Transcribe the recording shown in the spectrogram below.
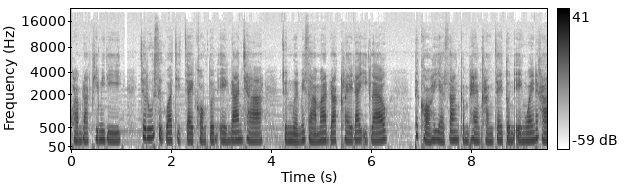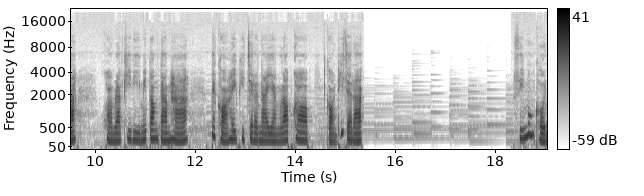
ความรักที่ไม่ดี จะรู้สึกว่าจิตใจของตนเองด้านช้า จนเหมือนไม่สามารถรักใครได้อีกแล้ว แต่ขอให้อย่าสร้างกำแพงขังใจตนเองไว้นะคะ ความรักที่ดีไม่ต้องตามหา แต่ขอให้พิจารณาอย่างรอบคอบก่อนที่จะรัก สีมงคล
